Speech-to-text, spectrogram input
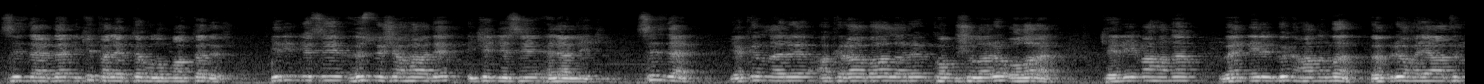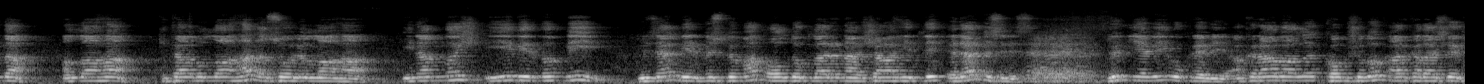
sizlerden iki talepte bulunmaktadır. Birincisi hüsnü şehadet, ikincisi helallik. Sizler yakınları, akrabaları, komşuları olarak Kerime Hanım ve Nilgün Hanım'ı ömrü hayatında Allah'a, Kitabullah'a, Resulullah'a inanmış iyi bir mümin, güzel bir Müslüman olduklarına şahitlik eder misiniz? Dünyevi, ukrevi, akrabalık, komşuluk, arkadaşlık,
